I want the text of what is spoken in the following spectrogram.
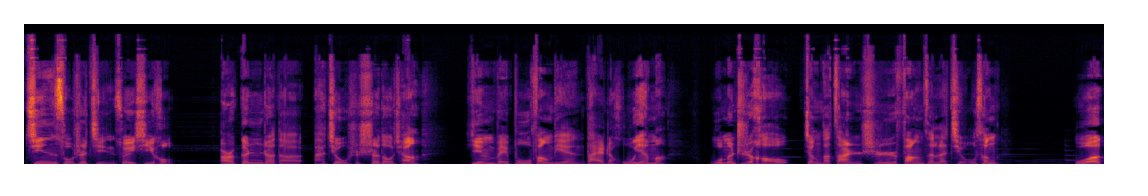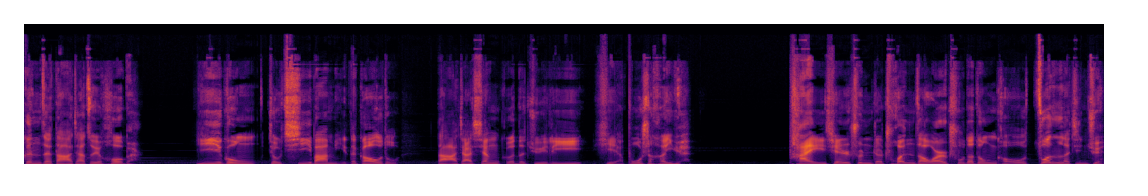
金锁是紧随其后，而跟着的就是石头强，因为不方便带着胡烟嘛。我们只好将它暂时放在了九层，我跟在大家最后边，一共就七八米的高度，大家相隔的距离也不是很远。太前顺着穿凿而出的洞口钻了进去，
